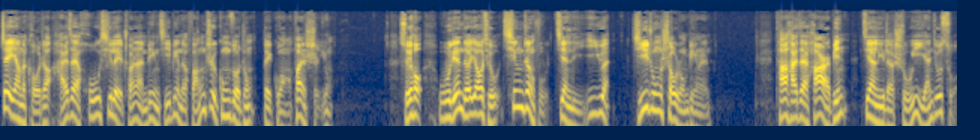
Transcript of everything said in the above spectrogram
这样的口罩还在呼吸类传染病疾病的防治工作中被广泛使用。随后，伍连德要求清政府建立医院，集中收容病人。他还在哈尔滨建立了鼠疫研究所，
